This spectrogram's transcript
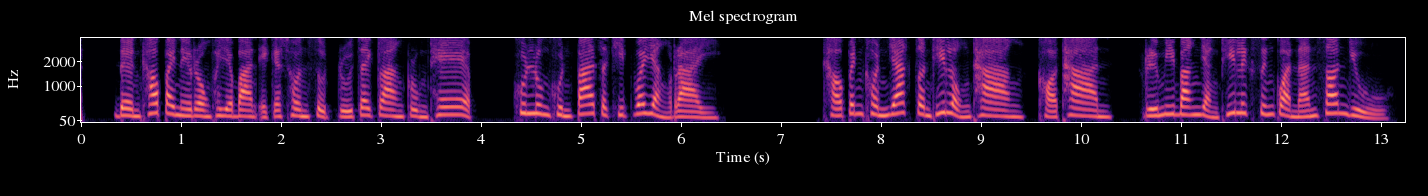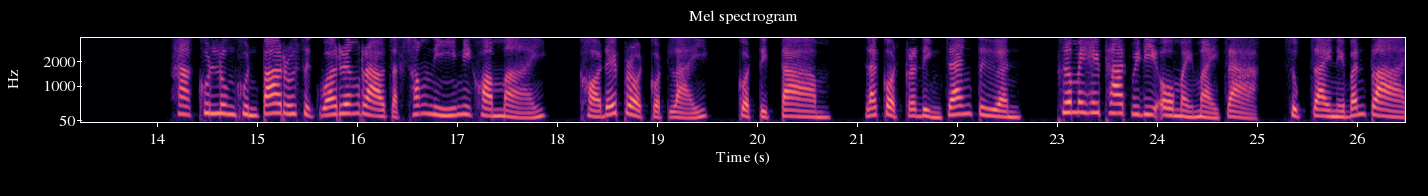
ด เดินเข้าไปในโรงพยาบาลเอกชนสุดหรูใจกลางกรุงเทพ คุณลุงคุณป้าจะคิดว่าอย่างไร เขาเป็นคนยากจนที่หลงทาง ขอทาน หรือมีบางอย่างที่ลึกซึ้งกว่านั้นซ่อนอยู่ หากคุณลุงคุณป้ารู้สึกว่าเรื่องราวจากช่องนี้มีความหมาย ขอได้โปรดกดไลค์ กดติดตาม และกดกระดิ่งแจ้งเตือน เพื่อไม่ให้พลาดวิดีโอใหม่ๆ จาก สุขใจในบ้านปลาย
